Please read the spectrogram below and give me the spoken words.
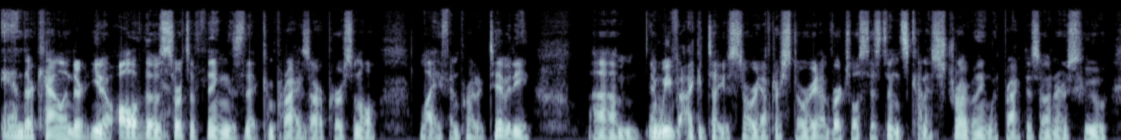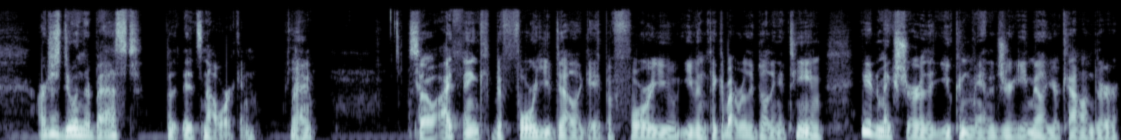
and their calendar, you know, all of those Yeah. sorts of things that comprise our personal life and productivity. Um, and we've, I could tell you story after story of virtual assistants kind of struggling with practice owners who are just doing their best, but it's not working. Yeah. Right. So I think before you delegate, before you even think about really building a team, you need to make sure that you can manage your email, your calendar,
